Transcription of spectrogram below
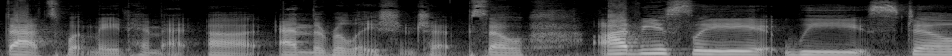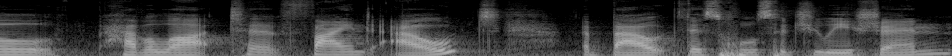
that's what made him uh, end the relationship. So obviously, we still have a lot to find out about this whole situation.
